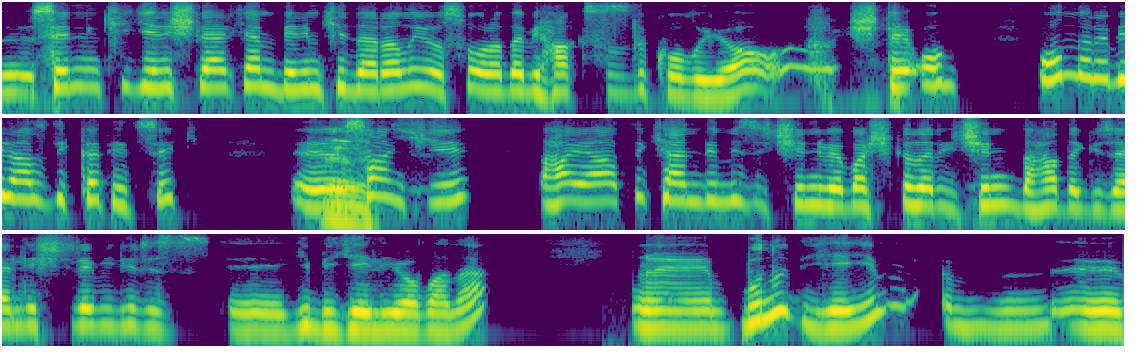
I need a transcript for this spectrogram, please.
E, seninki genişlerken benimki daralıyorsa orada bir haksızlık oluyor. İşte on, onlara biraz dikkat etsek e, evet. sanki hayatı kendimiz için ve başkaları için daha da güzelleştirebiliriz e, gibi geliyor bana. E, bunu diyeyim. E,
